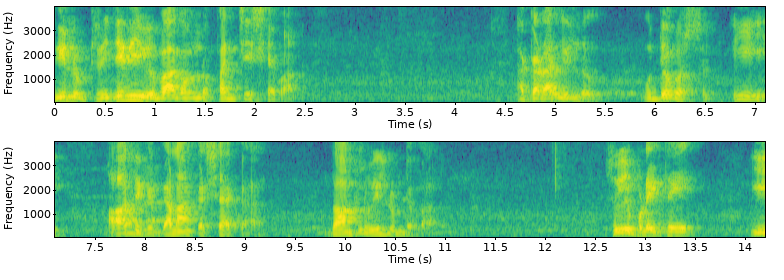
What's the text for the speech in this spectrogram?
వీళ్ళు ట్రెజరీ విభాగంలో పనిచేసేవాళ్ళు. అక్కడ వీళ్ళు ఉద్యోగస్తులు ఈ ఆర్థిక గణాంక శాఖ దాంట్లో వీళ్ళు ఉండేవాళ్ళు. సో ఎప్పుడైతే ఈ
